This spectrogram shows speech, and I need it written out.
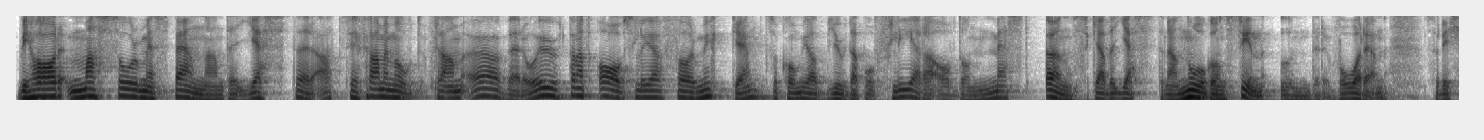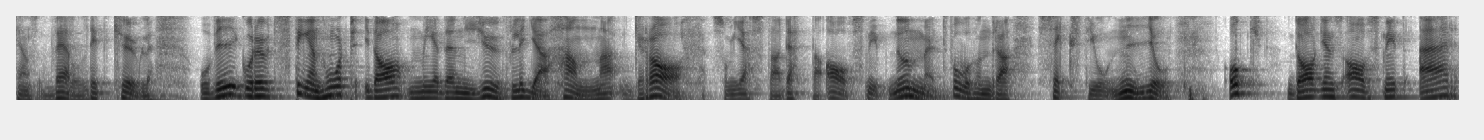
Vi har massor med spännande gäster att se fram emot framöver och utan att avslöja för mycket så kommer jag att bjuda på flera av de mest önskade gästerna någonsin under våren. Så det känns väldigt kul. Och vi går ut stenhårt idag med den ljuvliga Hanna Graf som gästar detta avsnitt nummer 269. Och dagens avsnitt är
